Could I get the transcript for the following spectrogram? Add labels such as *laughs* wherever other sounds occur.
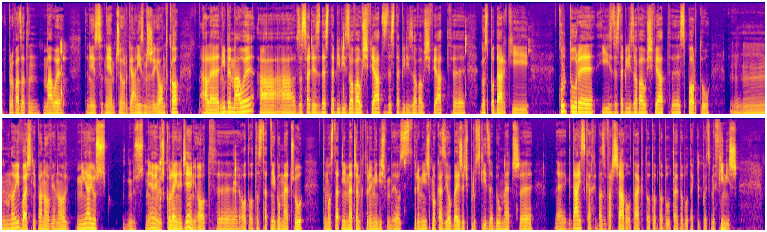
wprowadza ten mały, to nie jest, nie wiem, czy organizm, żyjątko, ale niby mały, a, a w zasadzie zdestabilizował świat, zdestabilizował świat e, gospodarki, kultury i zdestabilizował świat e, sportu. Mm, No i właśnie, panowie, no mija już, już nie wiem, już kolejny dzień od, e, od, od ostatniego meczu. Tym ostatnim meczem, który mieliśmy, z którym mieliśmy okazję obejrzeć plus lidze, był mecz e, e, Gdańska chyba z Warszawą, tak? To, to, to, był, to był taki powiedzmy finish,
